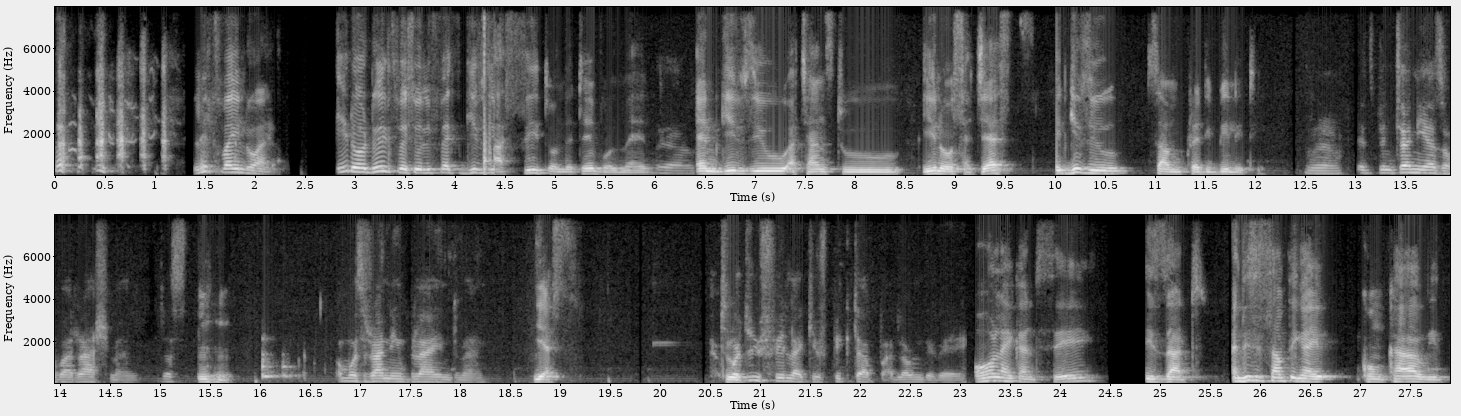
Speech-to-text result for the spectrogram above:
Let's find one. You know, doing special effects gives you a seat on the table, man, yeah. and gives you a chance to, you know, suggest. It gives you some credibility. Yeah. It's been 10 years of a rush, man. Just hmm almost running blind, man. Yes. True. What do you feel like you've picked up along the way? all I can say is that, and this is something I concur with,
